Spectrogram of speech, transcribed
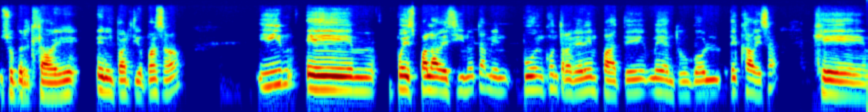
super clave en el partido pasado. Y eh, pues Palavecino también pudo encontrar el empate mediante un gol de cabeza que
